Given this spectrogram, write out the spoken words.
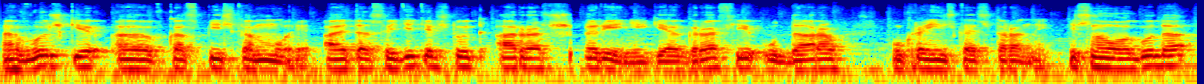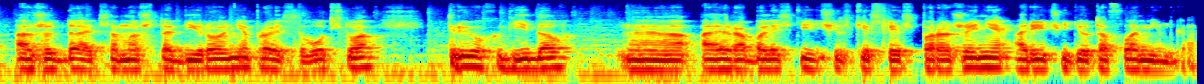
э, вышки э, в Каспийском море. А это свидетельствует о расширении географии ударов украинской стороны. И с Нового года ожидается масштабирование производства трех видов э, аэробаллистических средств поражения, а речь идет о фламинго.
